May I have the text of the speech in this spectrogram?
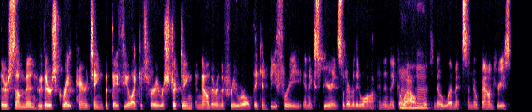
There's some men who there's great parenting, but they feel like it's very restricting. And now they're in the free world. They can be free and experience whatever they want. And then they go mm-hmm. out with no limits and no boundaries.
